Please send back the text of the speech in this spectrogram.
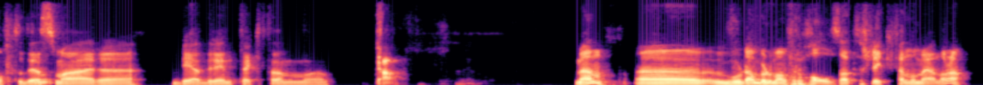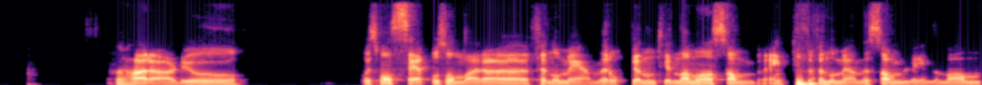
Ofte det mm. som er uh, bedre inntekt enn ja. Men uh, hvordan burde man forholde seg til slike fenomener, da? For her er det jo og Hvis man ser på sånne der fenomener opp gjennom tiden, man har enkelte fenomener sammenligner man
